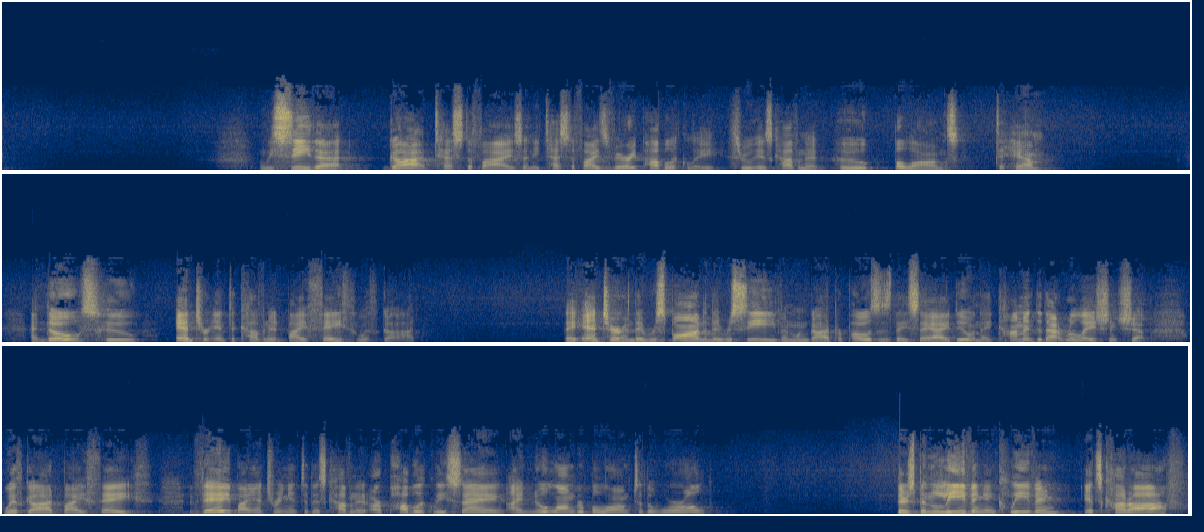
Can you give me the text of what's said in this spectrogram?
We see that God testifies, and he testifies very publicly through his covenant who belongs to him. And those who enter into covenant by faith with God, they enter and they respond and they receive. And when God proposes, they say, I do. And they come into that relationship with God by faith. They, by entering into this covenant, are publicly saying, I no longer belong to the world. There's been leaving and cleaving, it's cut off.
